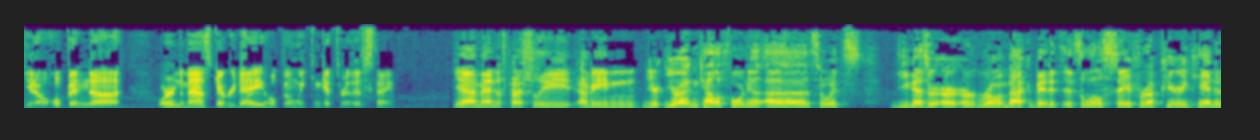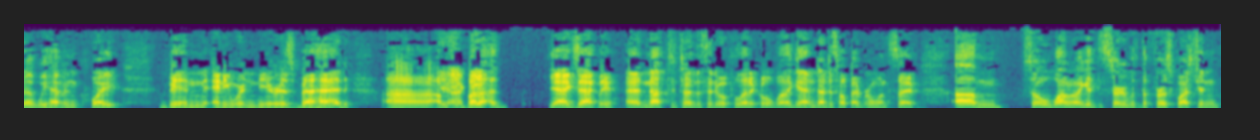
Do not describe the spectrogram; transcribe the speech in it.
you know hoping uh, wearing the mask every day, hoping we can get through this thing. Yeah, man. Especially, I mean, you're you're out in California, uh, so it's you guys are, are, are rowing back a bit. It's it's a little safer up here in Canada. We haven't quite been anywhere near as bad. Uh, yeah, but uh, yeah, exactly. And not to turn this into a political, but again, I just hope everyone's safe. Um, so why don't I get started with the first question?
